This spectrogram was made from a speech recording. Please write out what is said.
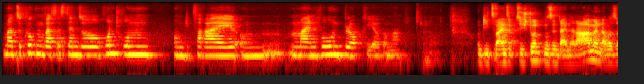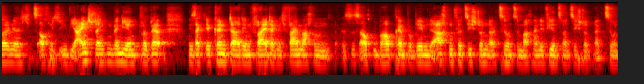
um mal zu gucken, was ist denn so rundrum um die Pfarrei, um meinen Wohnblock, wie auch immer. Und die 72 Stunden sind ein Rahmen, aber sollen euch jetzt auch nicht irgendwie einschränken. Wenn ihr im Programm, wie gesagt, ihr könnt da den Freitag nicht frei machen, es ist auch überhaupt kein Problem, eine 48-Stunden-Aktion zu machen, eine 24-Stunden-Aktion.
